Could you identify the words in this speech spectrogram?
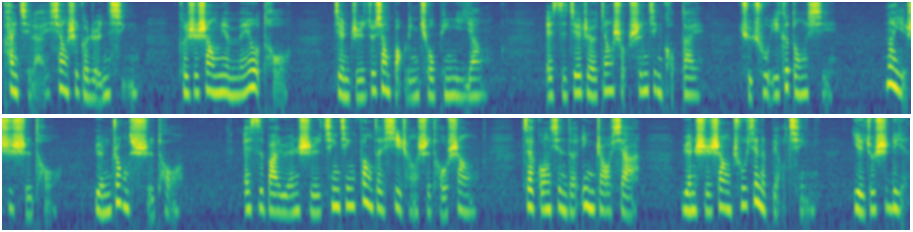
看起来像是个人形，可是上面没有头，简直就像保龄球瓶一样。S 接着将手伸进口袋。取出一个东西，那也是石头，圆状的石头。S 把原石轻轻放在细长石头上，在光线的映照下，原石上出现的表情，也就是脸。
